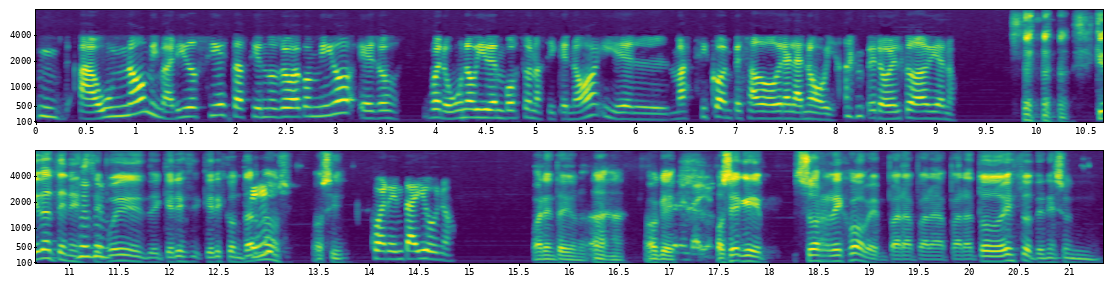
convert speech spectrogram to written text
Mm, aún no, mi marido sí está haciendo yoga conmigo. Ellos, bueno, uno vive en Boston, así que no, y el más chico ha empezado ahora la novia, pero él todavía no. ¿Qué edad tenés? ¿Se puede, querés, querés contarnos? ¿O sí? 41. 41, ajá, ok. O sea que sos re joven para, para, para todo esto, tenés un...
